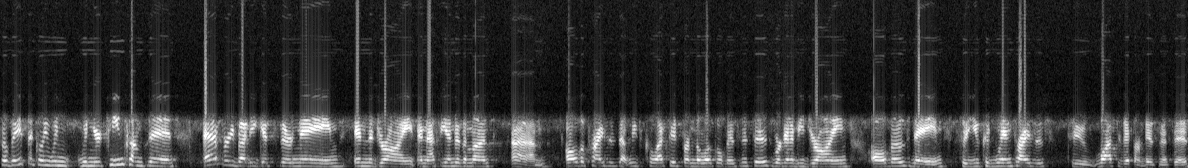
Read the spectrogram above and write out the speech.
So basically when, when your team comes in, everybody gets their name in the drawing. And at the end of the month, um, all the prizes that we've collected from the local businesses, we're going to be drawing all those names. So you could win prizes to lots of different businesses.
